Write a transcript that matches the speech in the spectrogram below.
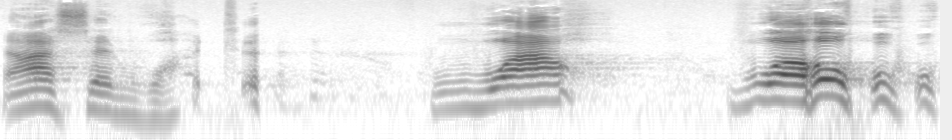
And I said, What? wow. Whoa,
